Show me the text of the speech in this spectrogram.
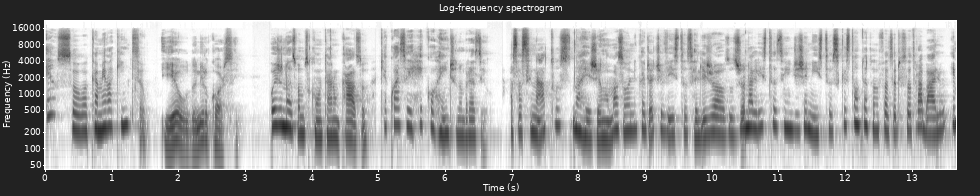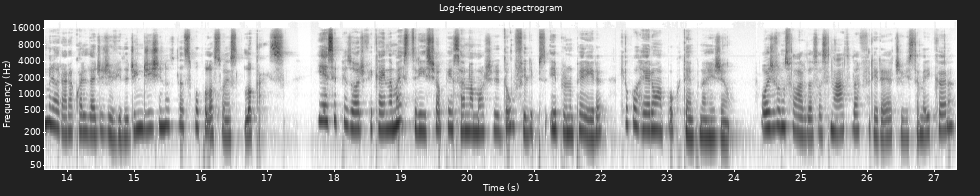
Eu sou a Camila Quintzel. E eu, Danilo Corsi. Hoje nós vamos contar um caso que é quase recorrente no Brasil. Assassinatos na região amazônica de ativistas religiosos, jornalistas e indigenistas que estão tentando fazer o seu trabalho e melhorar a qualidade de vida de indígenas das populações locais. E esse episódio fica ainda mais triste ao pensar na morte de Dom Phillips e Bruno Pereira, que ocorreram há pouco tempo na região. Hoje vamos falar do assassinato da freira e ativista americana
